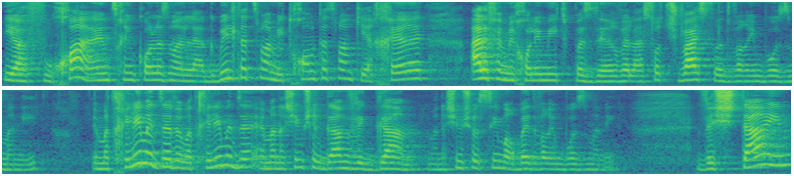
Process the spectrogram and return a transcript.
היא הפוכה, הם צריכים כל הזמן להגביל את עצמם, לתחום את עצמם, כי אחרת, א', הם יכולים להתפזר ולעשות 17 דברים בו זמנית. הם מתחילים את זה ומתחילים את זה, הם אנשים של גם וגם, הם אנשים שעושים הרבה דברים בו זמנית. ושתיים,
